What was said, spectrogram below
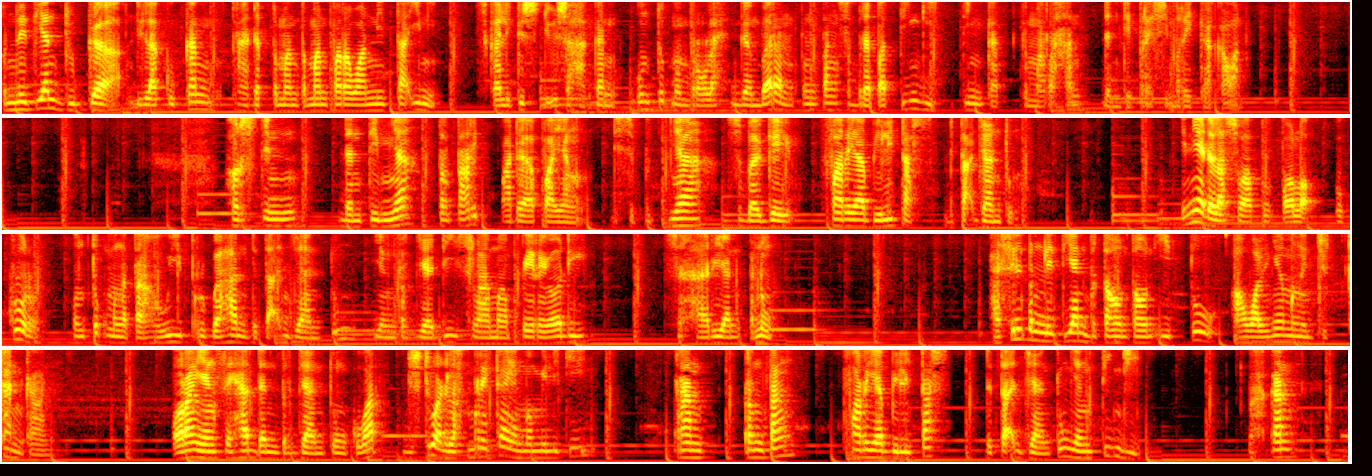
Penelitian juga dilakukan terhadap teman-teman para wanita ini sekaligus diusahakan untuk memperoleh gambaran tentang seberapa tinggi tingkat kemarahan dan depresi mereka kawan. Horstin dan timnya tertarik pada apa yang disebutnya sebagai variabilitas detak jantung. Ini adalah suatu tolok ukur untuk mengetahui perubahan detak jantung yang terjadi selama periode seharian penuh. Hasil penelitian bertahun-tahun itu awalnya mengejutkan kan Orang yang sehat dan berjantung kuat justru adalah mereka yang memiliki rentang variabilitas detak jantung yang tinggi. Bahkan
